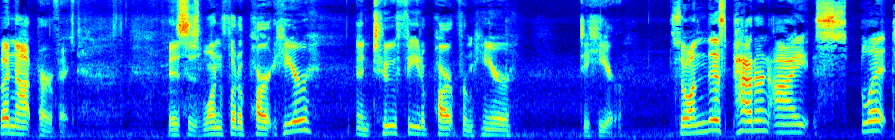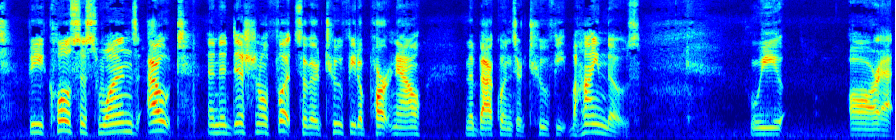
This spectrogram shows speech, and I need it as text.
But not perfect. This is one foot apart here and two feet apart from here to here. So on this pattern, I split the closest ones out an additional foot. So they're two feet apart now. And the back ones are two feet behind those. We are at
